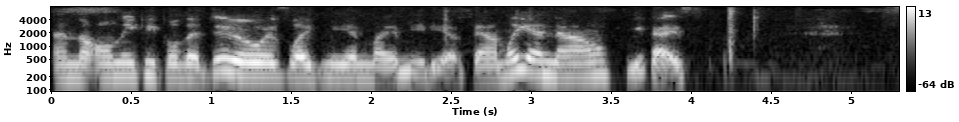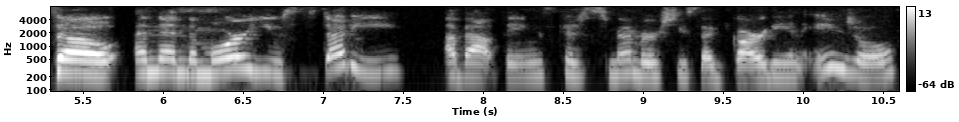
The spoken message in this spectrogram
And the only people that do is like me and my immediate family, and now you guys. So, and then the more you study about things, because remember, she said guardian angel,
